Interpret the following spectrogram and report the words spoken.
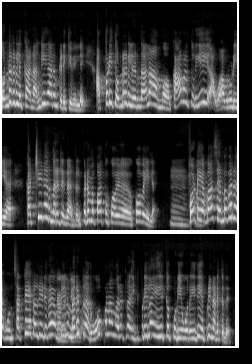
தொண்டர்களுக்கான அங்கீகாரம் கிடைக்கவில்லை. அப்படி தொண்டர்கள் இருந்தாலும் காவல்துறையை அவருடைய கட்சியினர் மிரட்டுகிறார்கள். இப்ப நம்ம பார்த்தோம் கோ- கோவையில. கோட்டை அப்பாஸ் என்பவர் உன் சட்டையை கழட்டிடுவேன் அப்படின்னு. மிரட்டுறாரு. ஓப்பனா மிரட்டுறாரு. இப்படி எல்லாம் இருக்கக்கூடிய ஒரு இது எப்படி நடக்குது?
